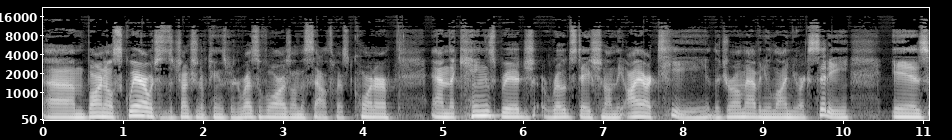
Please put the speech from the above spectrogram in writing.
Um, Barnhill Square, which is the junction of Kingsbridge and Reservoir, is on the southwest corner. And the Kingsbridge Road Station on the IRT, the Jerome Avenue line, New York City, is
